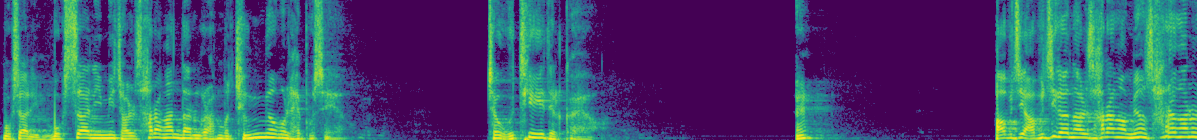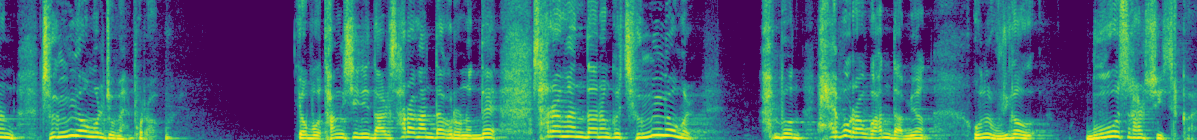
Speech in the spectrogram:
목사님, 목사님이 절 사랑한다는 걸 한번 증명을 해 보세요. 제가 어떻게 해야 될까요? 예? 아버지, 아버지가 날 사랑하면 사랑하는 증명을 좀 해보라고요. 여보, 당신이 날 사랑한다 그러는데 사랑한다는 그 증명을 한번 해보라고 한다면 오늘 우리가 무엇을 할 수 있을까요?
